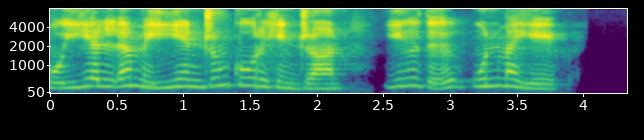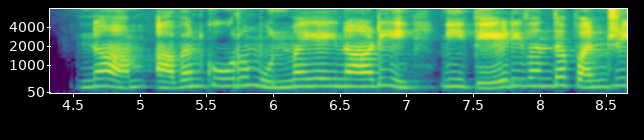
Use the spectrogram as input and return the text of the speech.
பொய்யல்ல மெய்யென்றும் கூறுகின்றான். இது உண்மையே. நாம் அவன் கூறும் உண்மையை நாடி நீ தேடி வந்த பன்றி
